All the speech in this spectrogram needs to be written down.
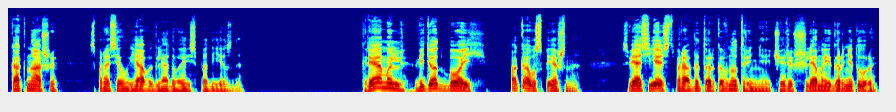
Как наши? — спросил я, выглядывая из подъезда. — Кремль ведет бой. Пока успешно. Связь есть, правда, только внутренняя, через шлемы и гарнитуры.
